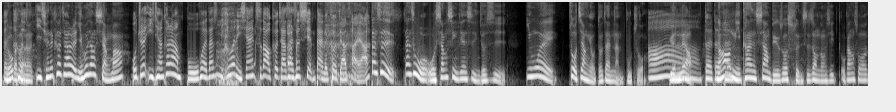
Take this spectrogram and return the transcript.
等等。有可能以前的客家人也会这样想吗？我觉得以前客家人不会，但是你因为你现在吃到客家菜是现代的客家菜啊。但是，但是我我相信一件事情，就是因为做酱油都在南部做啊，原料对，对对。然后你看，像比如说笋丝这种东西，我刚刚说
